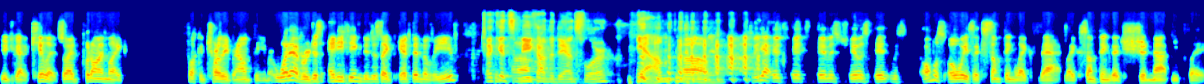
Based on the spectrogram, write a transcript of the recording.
"Dude, you got to kill it." So I'd put on like fucking Charlie Brown theme or whatever, just anything to just like get them to leave. That gets Meek Um, on the dance floor. yeah. Um, so yeah, it's it's it was it was it was almost always like something like that, like something that should not be played.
